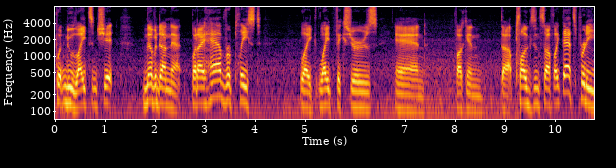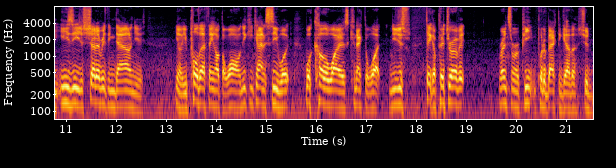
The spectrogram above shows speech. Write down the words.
put new lights and shit never done that but i have replaced like light fixtures and fucking uh, plugs and stuff like that's pretty easy You just shut everything down and you you know you pull that thing out the wall and you can kind of see what what color wires connect to what and you just take a picture of it rinse and repeat and put it back together should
